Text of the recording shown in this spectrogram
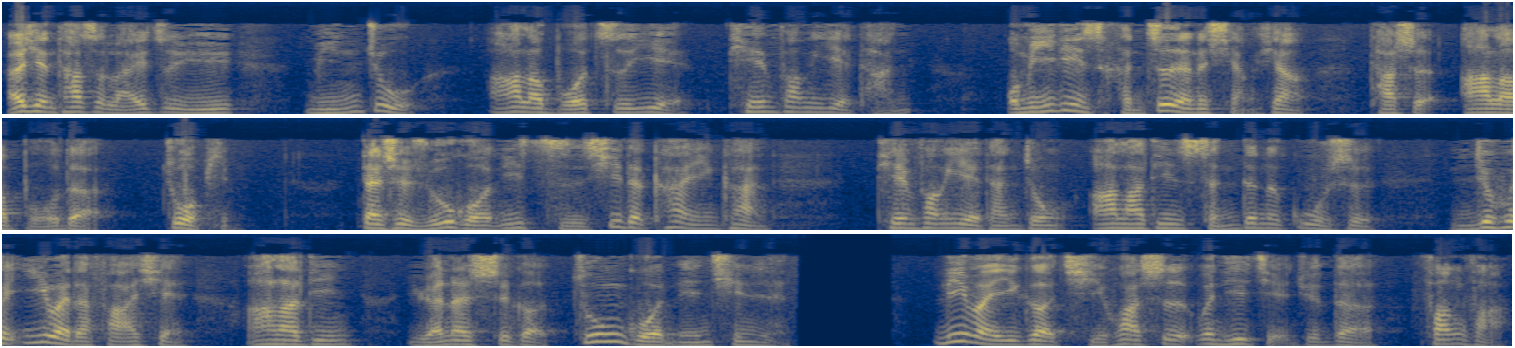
而且它是来自于名著《阿拉伯之夜》《天方夜谭》，我们一定是很自然的想象它是阿拉伯的作品。但是如果你仔细的看一看《天方夜谭》中阿拉丁神灯的故事，你就会意外的发现，阿拉丁原来是个中国年轻人。另外一个启发式问题解决的方法，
